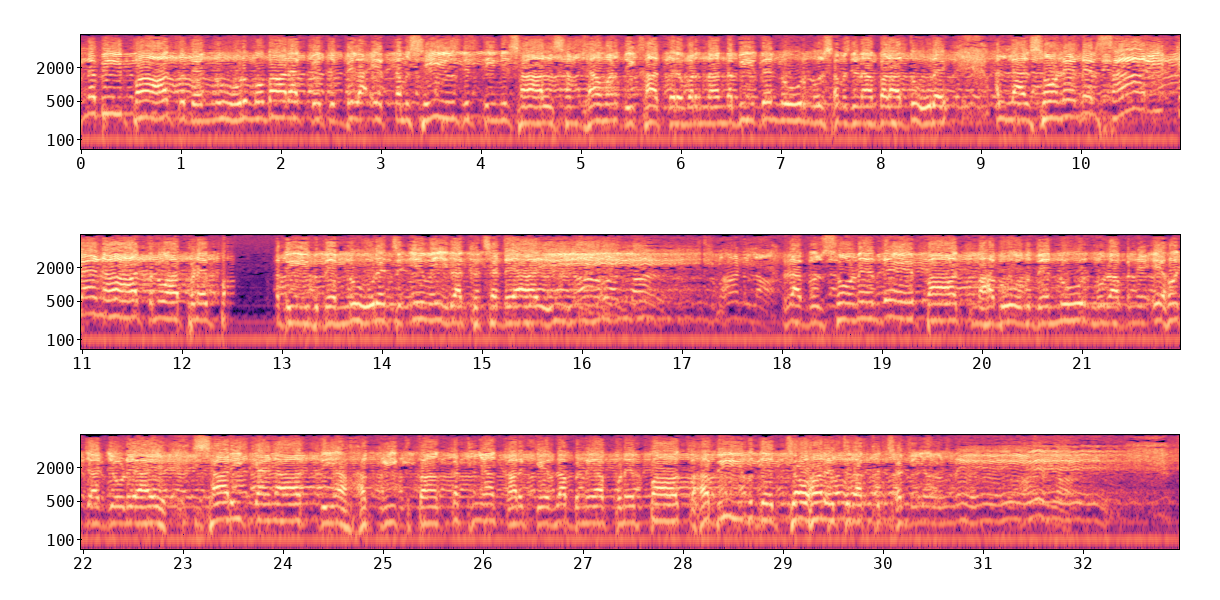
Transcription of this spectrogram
نبی پاک دے نور مبارک بلا اے تمثیل دتی مثال سمجھاون دی خاطر، ورنہ نبی دے نور نو سمجھنا بڑا دور ہے اللہ سونے نے ساری کائنات نو اپنے حبیب دے نور وچ ایویں رکھ چھڈیا رب سونے دے پاک محبوب دے نور نو رب نے یہو جا جوڑیا ہے۔ ساری کائنات دیا حقیقت کٹھیاں کر کے رب نے اپنے پاک حبیب دے جوہر چ رکھ چھڈیاں نے۔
